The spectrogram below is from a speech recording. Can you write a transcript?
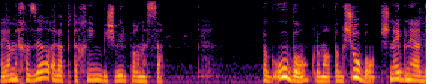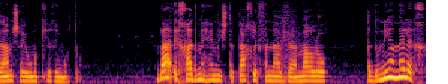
היה מחזר על הפתחים בשביל פרנסה. פגעו בו, כלומר פגשו בו, שני בני אדם שהיו מכירים אותו. בא אחד מהם נשתטח לפניו ואמר לו, אדוני המלך,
